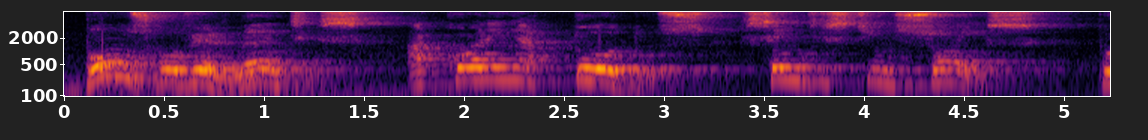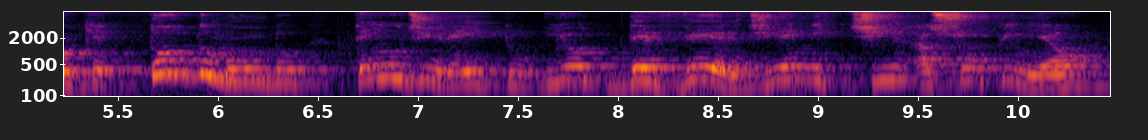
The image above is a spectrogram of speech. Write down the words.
Bons governantes acolhem a todos, sem distinções, porque todo mundo tem o direito e o dever de emitir a sua opinião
